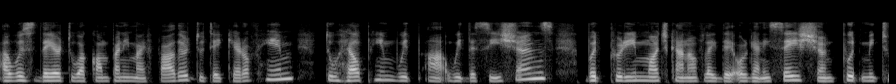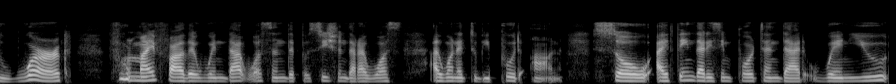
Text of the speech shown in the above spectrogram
I was there to accompany my father to take care of him, to help him with uh, with decisions. But pretty much, kind of like the organization put me to work for my father when that wasn't the position that I was I wanted to be put on. So I think that is important that when you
